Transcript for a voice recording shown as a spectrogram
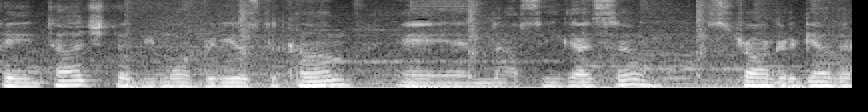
Stay in touch. There'll be more videos to come. And I'll see you guys soon. Stronger together.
